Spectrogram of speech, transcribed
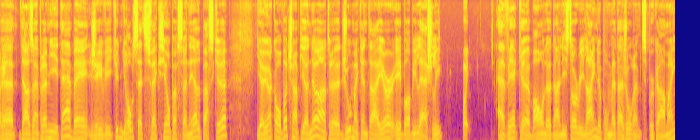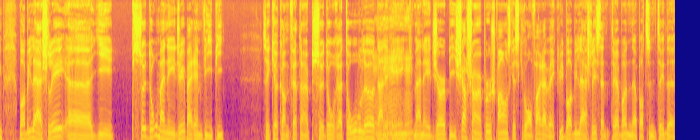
Euh, dans un premier temps, ben, j'ai vécu une grosse satisfaction personnelle parce que il y a eu un combat de championnat entre Drew McIntyre et Bobby Lashley. Avec, euh, bon, là, dans les storylines, pour mettre à jour un petit peu quand même, Bobby Lashley, euh, il est pseudo-managé par MVP. C'est qu'il a comme fait un pseudo-retour là, dans le Mhm, ring, mhm. puis manager, puis il cherche un peu, je pense, qu'est-ce qu'ils vont faire avec lui. Bobby Lashley, c'est une très bonne opportunité de,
